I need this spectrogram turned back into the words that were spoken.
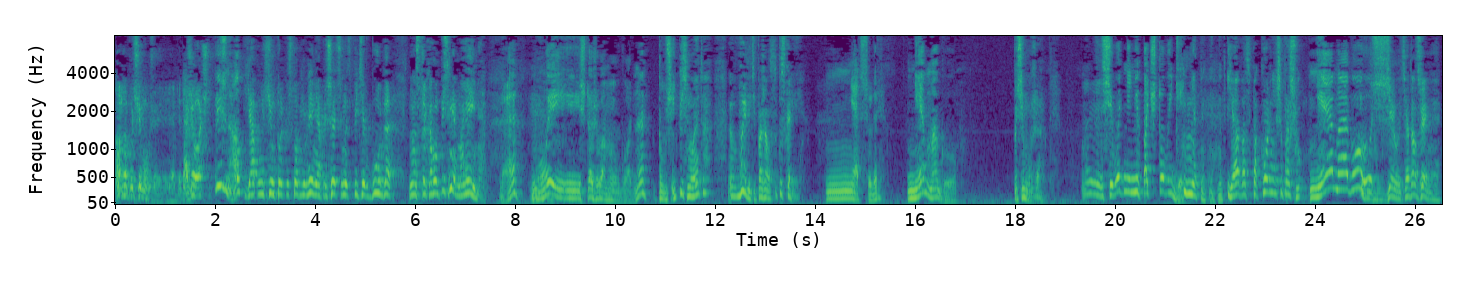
А ну почему же? Я даже очень признал. Я получил только что объявление о пришедшем из Петербурга на страховом письме на мое имя. Да? Ну и, и что же вам угодно? Получить письмо это? Выйдите, пожалуйста, поскорее. Нет, сударь, не могу. Почему же? Сегодня не почтовый день. Нет, нет, нет, нет. Я вас покорнейше прошу. Не могу. Сделайте одолжение.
